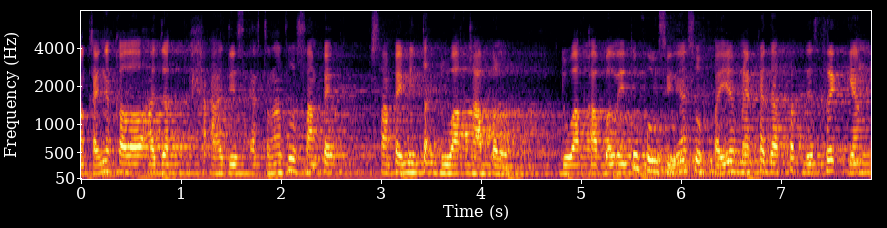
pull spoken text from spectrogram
Makanya kalau ada hadis eksternal tuh sampai sampai minta dua kabel dua kabel itu fungsinya supaya mereka dapat listrik yang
